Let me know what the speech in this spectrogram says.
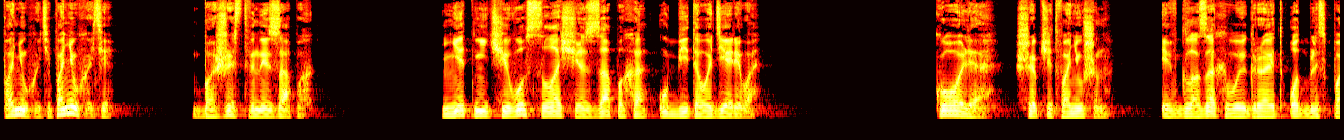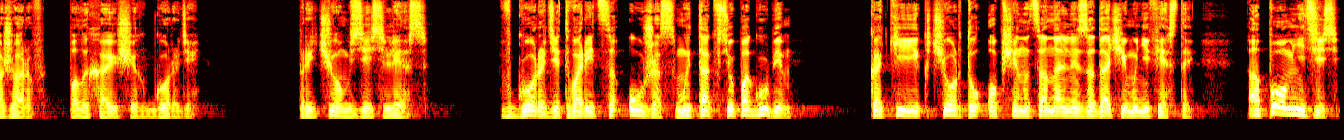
Понюхайте, понюхайте. Божественный запах. Нет ничего слаще запаха убитого дерева. «Коля!» — шепчет Ванюшин, и в глазах его играет отблеск пожаров, полыхающих в городе. «При чем здесь лес? В городе творится ужас, мы так все погубим!» Какие к черту общенациональные задачи и манифесты? Опомнитесь!»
